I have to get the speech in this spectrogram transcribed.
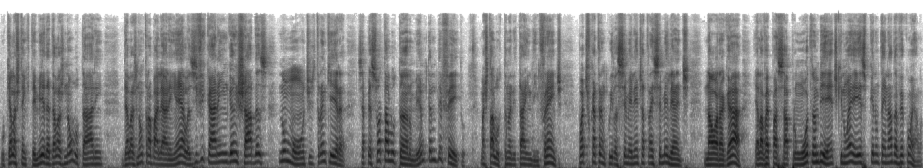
O que elas têm que ter medo é delas não lutarem, delas não trabalharem elas e ficarem enganchadas num monte de tranqueira. Se a pessoa está lutando, mesmo tendo defeito, mas está lutando e está indo em frente, pode ficar tranquila, semelhante atrai semelhante. Na hora H, ela vai passar para um outro ambiente que não é esse, porque não tem nada a ver com ela.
